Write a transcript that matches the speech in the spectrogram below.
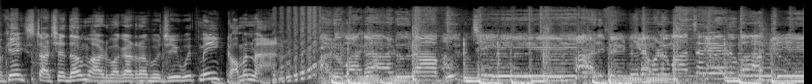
ఓకే స్టార్ట్ చేద్దాం. ఆడు మగాడ్రా బుజ్జి విత్ మీ కామన్ మ్యాన్ ఆడు మగాడు రా బుజ్జి. ఆడి మార్చలేడు బాబీ.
